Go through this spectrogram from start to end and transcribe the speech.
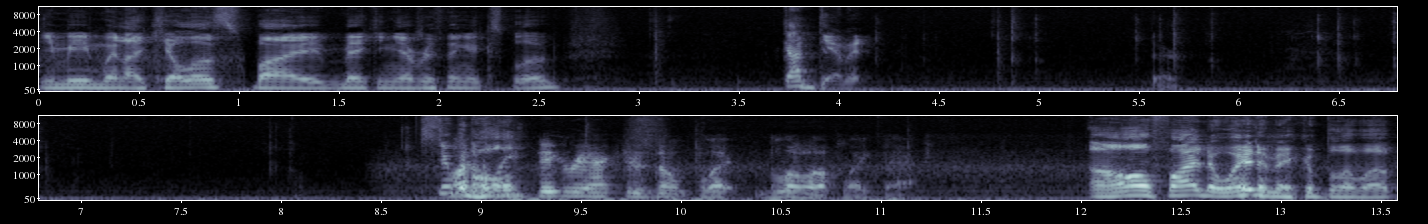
You mean when I kill us by making everything explode? God damn it. There. Stupid hole. Big reactors don't bl- blow up like that. I'll find a way to make it blow up.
